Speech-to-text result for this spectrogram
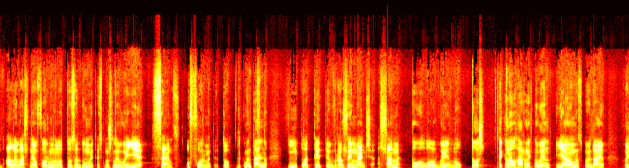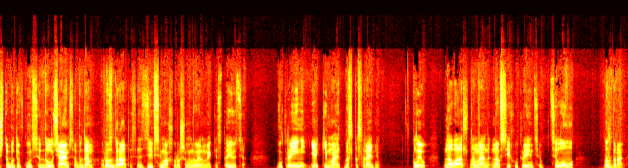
але вас не оформлено, то задумайтесь, можливо, є сенс оформити то документально і платити в рази менше, а саме половину. Тож, це канал гарних новин. Я вам розповідаю. Хочете бути в курсі, долучаємося, будемо розбиратися зі всіма хорошими новинами, які стаються в Україні, які мають безпосередньо вплив на вас, на мене, на всіх українців в цілому. Розбираємося.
